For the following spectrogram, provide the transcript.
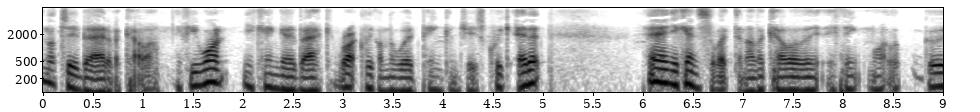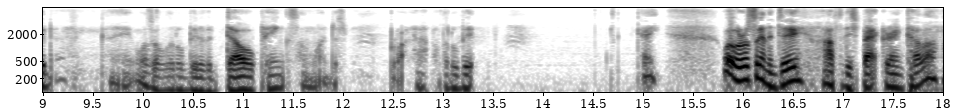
Not too bad of a color. If you want, you can go back, right click on the word pink and choose quick edit. And you can select another color that you think might look good. Okay, it was a little bit of a dull pink, so I might just brighten it up a little bit. Okay, what we're also going to do after this background color,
